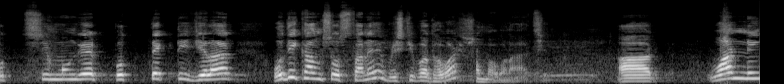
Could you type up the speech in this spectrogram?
পশ্চিমবঙ্গের প্রত্যেকটি জেলার অধিকাংশ স্থানে বৃষ্টিপাত হওয়ার সম্ভাবনা আছে। আর ওয়ার্নিং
